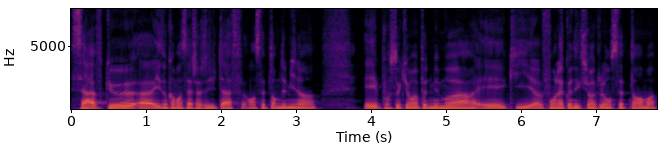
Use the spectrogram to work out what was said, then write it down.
savent que ils ont commencé à chercher du taf en septembre 2001. Et pour ceux qui ont un peu de mémoire et qui euh, font la connexion avec le 11 septembre,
